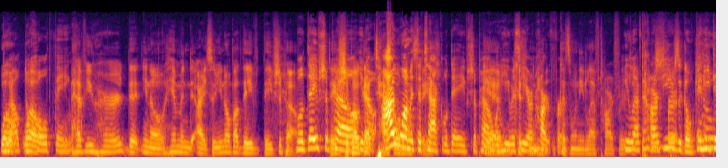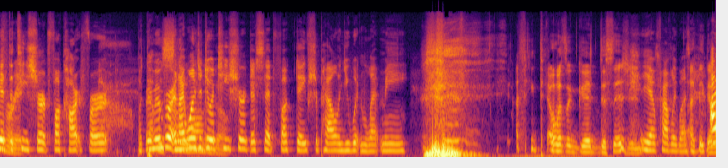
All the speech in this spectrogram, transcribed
throughout the whole thing. Have you heard that you know him and all right? So you know about Dave Dave Chappelle. Well, Dave Chappelle, you know, I wanted to tackle Dave Chappelle Yeah, when he was here in when Hartford. Because when he left Hartford, he left Hartford years ago. Get and he did the it. T-shirt "Fuck Hartford." Ah, but that was Remember? and I wanted to do a ago. T-shirt that said "Fuck Dave Chappelle," and you wouldn't let me. I think that was a good decision. Yeah, probably was. I think that a I,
